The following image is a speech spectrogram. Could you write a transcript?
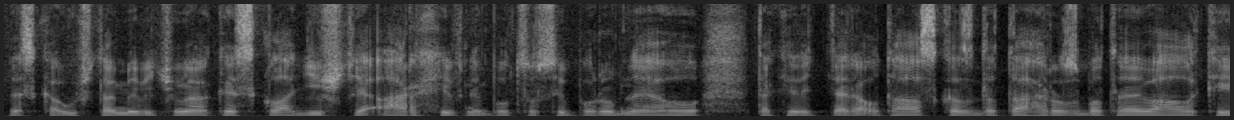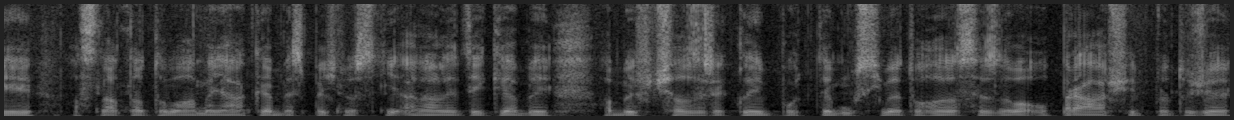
Dneska už tam je většinou nějaké skladiště, archiv nebo co si podobného. Tak je teď teda otázka, zda ta hrozba té války a snad na to máme nějaké bezpečnostní analytiky, aby, aby včas řekli, pojďte, musíme tohle zase znova oprášit, protože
